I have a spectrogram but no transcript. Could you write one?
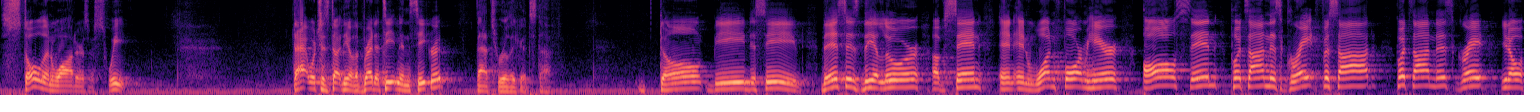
stolen waters are sweet. That which is done, you know, the bread that's eaten in secret, that's really good stuff. Don't be deceived. This is the allure of sin in, in one form here. All sin puts on this great facade, puts on this great, you know,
